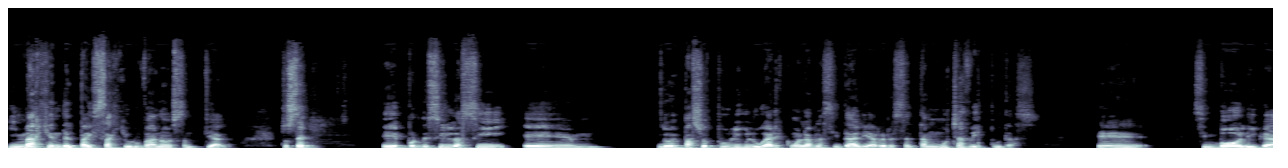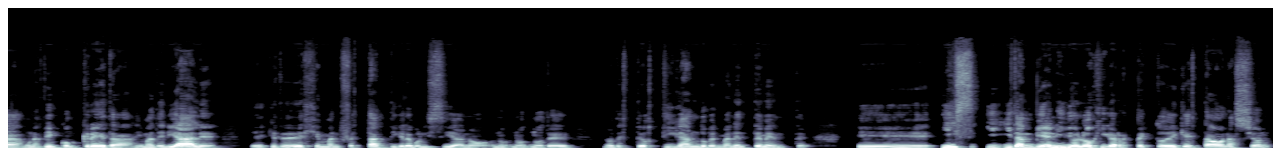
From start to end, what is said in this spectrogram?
imagen del paisaje urbano de Santiago. Entonces, eh, por decirlo así, em, los espacios públicos y lugares como la Plaza Italia representan muchas disputas eh, simbólicas, unas bien concretas y materiales, eh, que te dejen manifestarte y que la policía no, te, esté hostigando permanentemente. Y, y, también ideológica respecto de qué Estado-nación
